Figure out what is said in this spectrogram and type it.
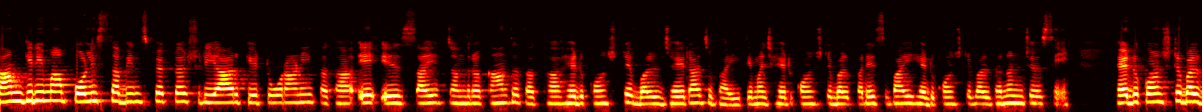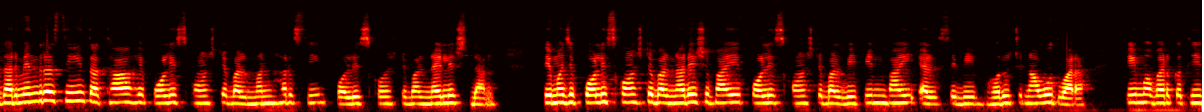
કામગીરીમાં police sub inspector Shri R K Torani તથા એએસઆઈ ચંદ્રકાંત તથા હેડ કોન્સ્ટેબલ જયરાજભાઈ તેમજ head constable Pareshbhai, head constable Dhananjaysinh head constable Dharmendrasinh તથા હે police constable Manharsinh police constable Nailesh Dan. તેમજ police constable Nareshbhai, police constable Vipinbhai, LCB Bharuch નાવું દ્વારા ટીમ વર્કથી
